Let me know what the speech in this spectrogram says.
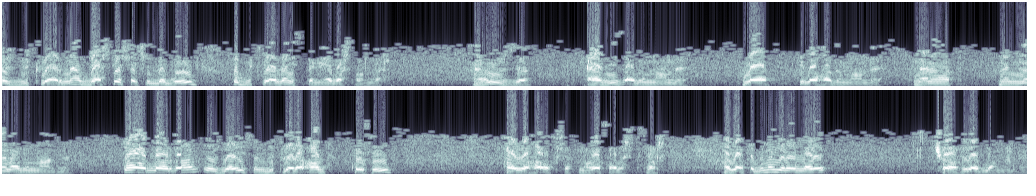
öz bütlərinə başqa şəkildə qoyub o bütlərdən istəməyə başladılar. Hə, üzrə Əziz adındandır. La ilah adındandır. Mənat, məndən adındandır. O adlardan özləri üçün bütlərə ad qoşub Allaha oxşatmağa çalışdılar. Allah da buna görə onları kafir adlandırdı.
